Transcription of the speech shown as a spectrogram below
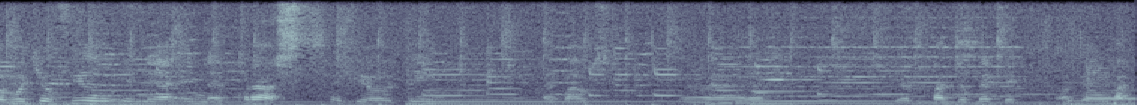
What, what you feel in a, in a trust, if you think about uh, the pandemic or the pan,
